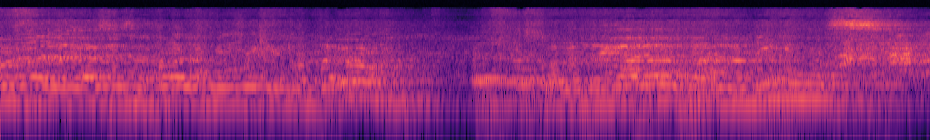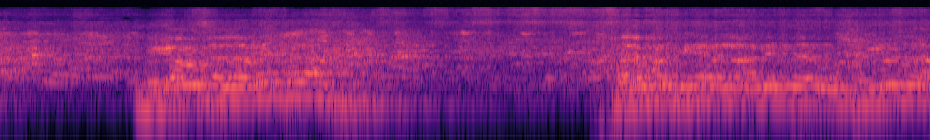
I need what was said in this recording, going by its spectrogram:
Vamos a dar gracias a toda la gente que cooperó con los regalos para los niños. Llegamos a la meta. Podemos llegar a la meta con su ayuda.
